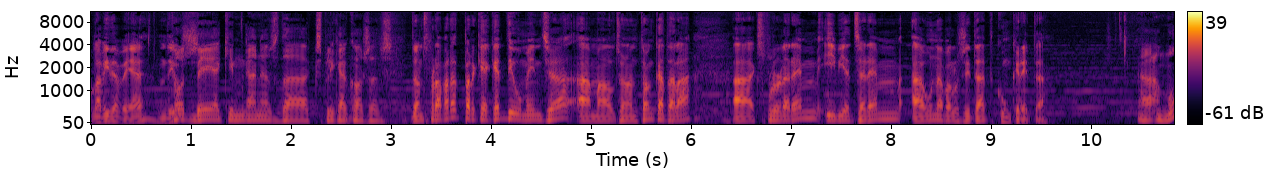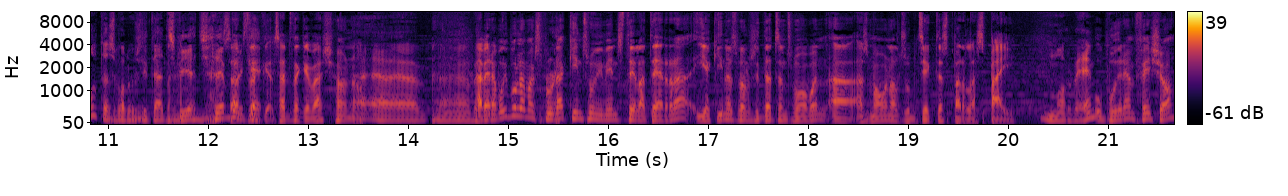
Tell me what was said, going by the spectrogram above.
La vida bé, eh? Em dius? Tot bé, aquí amb ganes d'explicar coses. Doncs prepara't perquè aquest diumenge, amb el Joan Anton Català, eh, explorarem i viatjarem a una velocitat concreta. Uh, a moltes velocitats viatjarem Saps, perquè... de, saps de què va això o no? Uh, uh, A veure, avui volem explorar quins moviments té la Terra i a quines velocitats ens mouen, eh, es mouen els objectes per l'espai. Molt bé. Ho podrem fer, això?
